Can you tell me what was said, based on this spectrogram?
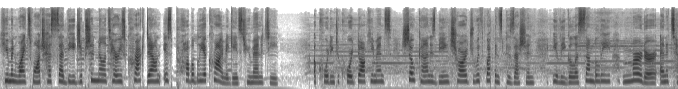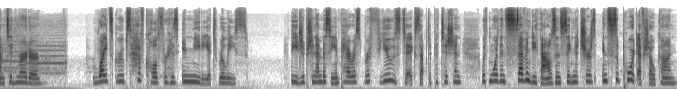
Human Rights Watch has said the Egyptian military's crackdown is probably a crime against humanity. According to court documents, Shawkan is being charged with weapons possession, illegal assembly, murder, and attempted murder. Rights groups have called for his immediate release. The Egyptian embassy in Paris refused to accept a petition with more than 70,000 signatures in support of Shawkan.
